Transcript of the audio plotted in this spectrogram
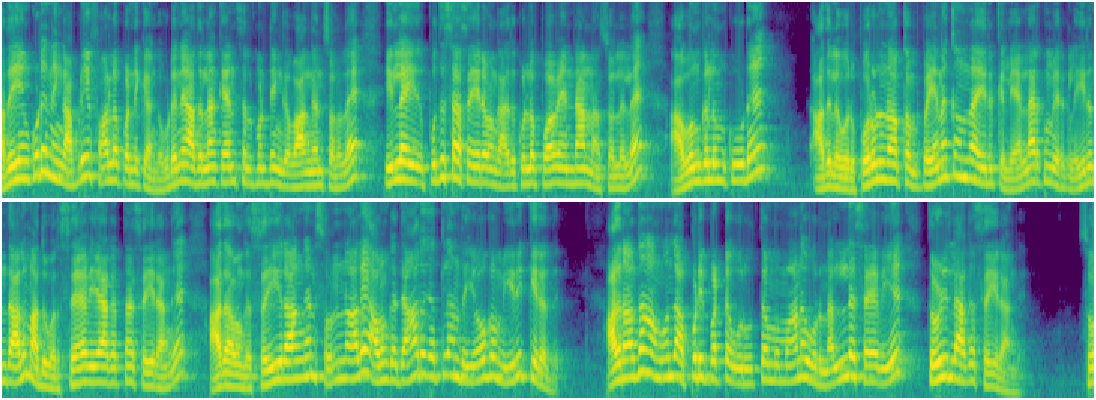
அதையும் கூட நீங்கள் அப்படியே ஃபாலோ பண்ணிக்கோங்க. உடனே அதெல்லாம் கேன்சல் பண்ணிட்டு இங்கே வாங்கன்னு சொல்லலை. இல்லை புதுசாக செய்கிறவங்க அதுக்குள்ளே போக வேண்டாம்னு நான் சொல்லலை. அவங்களும் கூட அதில் ஒரு பொருள் நோக்கம் இப்போ எனக்கும் தான் இருக்குல்ல எல்லாருக்குமே இருக்குல்ல இருந்தாலும் அது ஒரு சேவையாகத்தான் செய்கிறாங்க அதை அவங்க செய்கிறாங்கன்னு சொன்னாலே அவங்க ஜாதகத்தில் அந்த யோகம் இருக்கிறது. அதனால தான் அவங்க வந்து அப்படிப்பட்ட ஒரு உத்தமமான ஒரு நல்ல சேவையை தொழிலாக செய்கிறாங்க ஸோ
